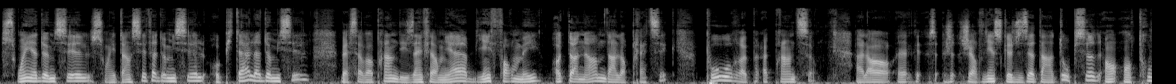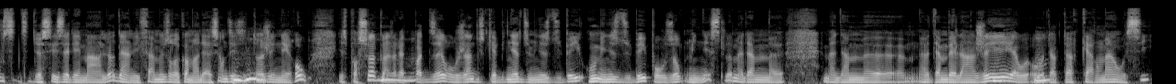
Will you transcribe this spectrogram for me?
soins à domicile, soins intensifs à domicile, hôpital à domicile. Ben, ça va prendre des infirmières bien formées, autonomes dans leur pratique pour prendre ça. Alors, euh, je, reviens à ce que je disais tantôt, puis ça, on, trouve de ces éléments-là dans les fameuses recommandations des mm-hmm. États généraux. Et c'est pour ça qu'on n'arrête mm-hmm. pas de dire aux gens du cabinet du ministre Dubé, au ministre Dubé, puis aux autres ministres, là, Mme, euh, Madame, euh, Madame Bélanger, au, au, mm-hmm. docteur Carman aussi,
